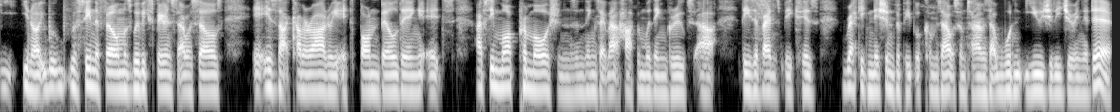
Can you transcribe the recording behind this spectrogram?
you know we've seen the films we've experienced it ourselves it is that camaraderie it's bond building it's i've seen more promotions and things like that happen within groups at these events because recognition for people comes out sometimes that wouldn't usually during the day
